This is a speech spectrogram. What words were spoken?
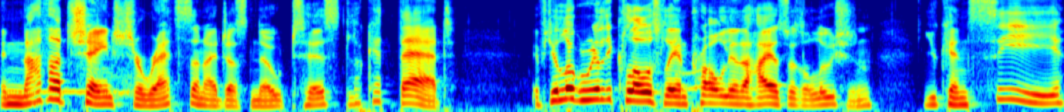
Another change to redstone I just noticed. Look at that. If you look really closely and probably in the highest resolution, you can see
